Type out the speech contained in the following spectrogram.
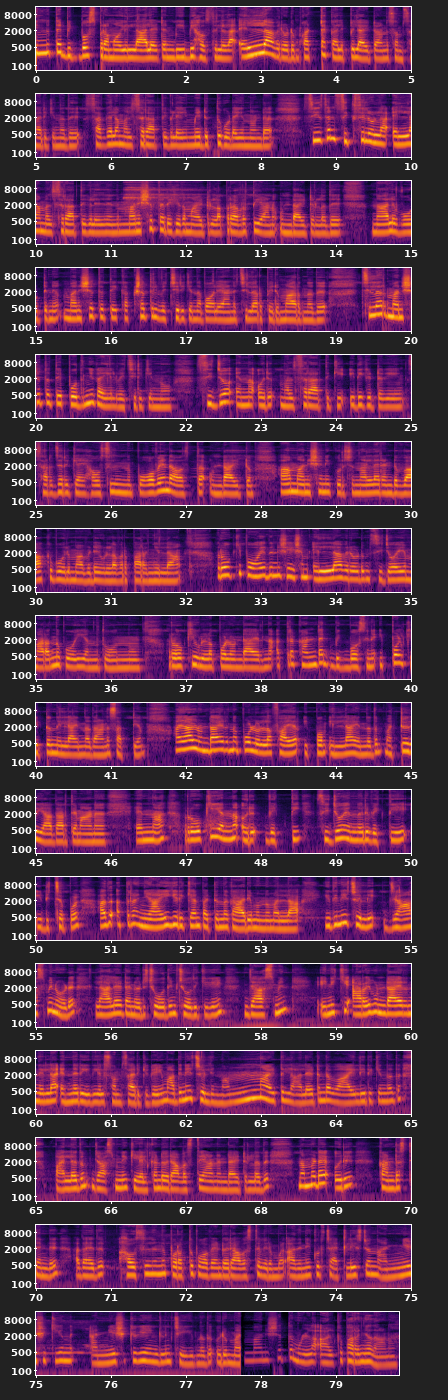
ഇന്നത്തെ big Boss പ്രമോയിൽ Lalettan B B ഹൗസിലുള്ള എല്ലാവരോടും കട്ടക്കലിപ്പിലായിട്ടാണ് സംസാരിക്കുന്നത്. സകല മത്സരാർത്ഥികളെയും എടുത്തുകുടയുന്നുണ്ട് സീസൺ സിക്സിലുള്ള എല്ലാ മത്സരാർത്ഥികളിൽ നിന്നും മനുഷ്യത്വരഹിതമായിട്ടുള്ള പ്രവൃത്തിയാണ് ഉണ്ടായിട്ടുള്ളത്. നാല് വോട്ടിന് മനുഷ്യത്വത്തെ കക്ഷത്തിൽ വെച്ചിരിക്കുന്ന പോലെയാണ് ചിലർ പെരുമാറുന്നത്. ചിലർ മനുഷ്യത്വത്തെ പൊതിഞ്ഞു കയ്യിൽ വെച്ചിരിക്കുന്നു. സിജോ എന്ന ഒരു മത്സരാർത്ഥിക്ക് ഇടികിട്ടുകയും സർജറിക്കായി ഹൗസിൽ നിന്ന് പോവേണ്ട അവസ്ഥ ഉണ്ടായിട്ടും ആ മനുഷ്യനെക്കുറിച്ച് നല്ല രണ്ട് വാക്ക് പോലും അവിടെയുള്ളവർ പറഞ്ഞില്ല. റോക്കി പോയതിനു ശേഷം എല്ലാവരോടും സിജോയെ മറന്നുപോയി എന്ന് തോന്നുന്നു. റോക്കി ഉള്ളപ്പോൾ ഉണ്ടായിരുന്ന അത്ര കണ്ടന്റ് ബിഗ് ബോസിന് ഇപ്പോൾ കിട്ടുന്നില്ല എന്നതാണ് സത്യം. അയാൾ ഉണ്ടായിരുന്നപ്പോൾ ഉള്ള ഫയർ ഇപ്പം ഇല്ല എന്നതും മറ്റൊരു യാഥാർത്ഥ്യമാണ്. എന്നാൽ റോക്കി എന്ന ഒരു വ്യക്തി സിജോ എന്നൊരു വ്യക്തിയെ ഇടിച്ചപ്പോൾ അത് അത്ര ന്യായീകരിക്കാൻ പറ്റുന്ന കാര്യമൊന്നുമല്ല. ഇതിനെ ചൊല്ലി ജാസ്മിനോട് ലാലേട്ടൻ ഒരു ചോദ്യം ചോദിക്കുകയും ജാസ്മിൻ എനിക്ക് അറിവുണ്ടായിരുന്നില്ല എന്ന രീതിയിൽ സംസാരിക്കുകയും അതിനെ ചൊല്ലി നന്നായിട്ട് ലാലേട്ടന്റെ വായിലിരിക്കുന്നത് പലതും ജാസ്മിനെ കേൾക്കേണ്ട ഒരു അവസ്ഥയാണ് ഉണ്ടായിട്ടുള്ളത്. നമ്മുടെ ഒരു കണ്ടസ്റ്റന്റ് അതായത് ഹൗസിൽ നിന്ന് പുറത്തു പോവേണ്ട ഒരു അവസ്ഥ വരുമ്പോൾ അതിനെക്കുറിച്ച് അറ്റ്ലീസ്റ്റ് ഒന്ന് അന്വേഷിക്കുന്ന അന്വേഷിക്കുകയെങ്കിലും ചെയ്യുന്നത് ഒരു മനുഷ്യത്വമുള്ള ആൾക്ക് പറഞ്ഞതാണ്.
